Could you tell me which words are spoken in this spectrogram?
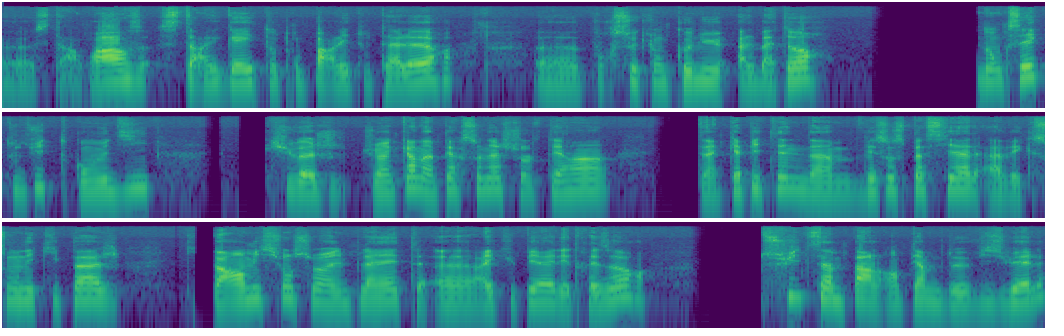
Euh, Star Wars, Stargate dont on parlait tout à l'heure, pour ceux qui ont connu Albator. Donc c'est vrai que tout de suite qu'on me dit tu, vas, tu incarnes un personnage sur le terrain, tu es un capitaine d'un vaisseau spatial avec son équipage qui part en mission sur une planète récupérer des trésors, de suite ça me parle en termes de visuel,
